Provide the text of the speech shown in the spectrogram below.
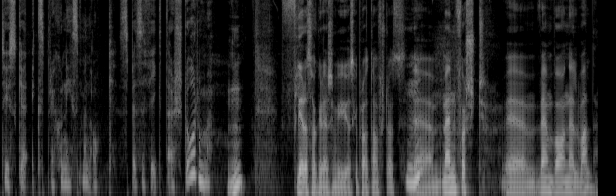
tyska expressionismen och specifikt Der Sturm. Mm. Flera saker där som vi ska prata om förstås. Mm. Eh, men först, eh, vem var Nell Walden?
